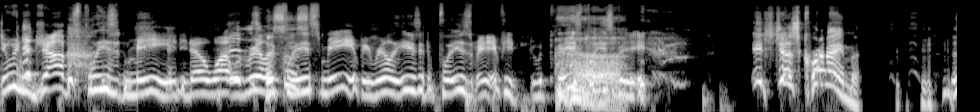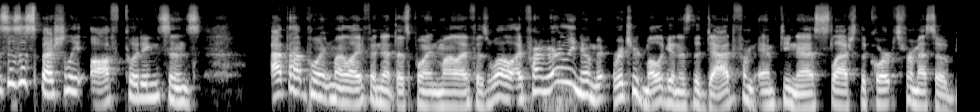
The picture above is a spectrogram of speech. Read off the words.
doing your job is pleasing me. And you know what would really This is- please me? It'd be really easy to please me if you would please please me. It's just crime. This is especially off-putting since at that point in my life and at this point in my life as well, I primarily know Richard Mulligan as the dad from Empty Nest slash the corpse from SOB.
